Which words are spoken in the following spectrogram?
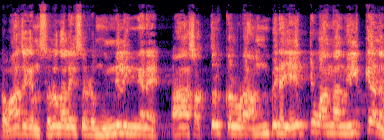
പ്രവാചകൻ സുലത് അലൈഹി സ്വലയുടെ മുന്നിൽ ഇങ്ങനെ ആ ശത്രുക്കളുടെ അമ്പിനെ ഏറ്റുവാങ്ങാൻ നിൽക്കുകയാണ്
